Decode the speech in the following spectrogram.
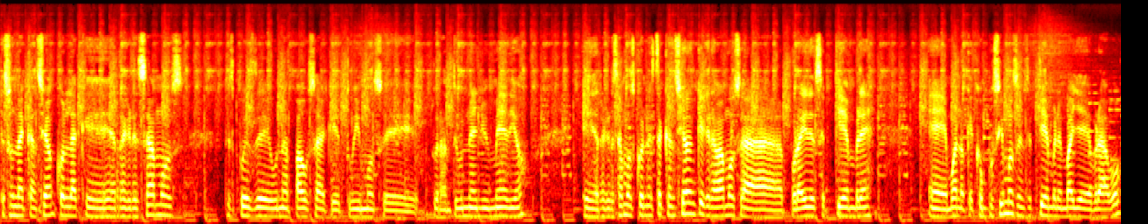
Es una canción con la que regresamos después de una pausa que tuvimos eh, durante un año y medio. Eh, regresamos con esta canción que grabamos por ahí de septiembre, eh, bueno, que compusimos en septiembre en Valle de Bravo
